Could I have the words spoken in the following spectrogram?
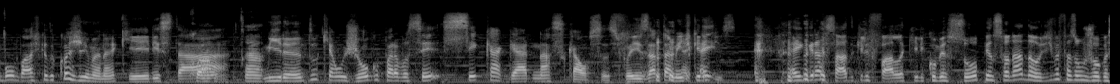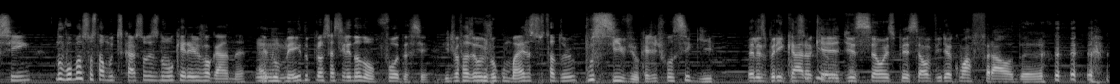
bombástica do Kojima, né? Que ele está ah. mirando que é um jogo para você se cagar nas calças. Foi exatamente o que ele é, disse. É engraçado que ele fala que ele começou pensando, ah não, a gente vai fazer um jogo assim, não vamos assustar muitos caras, senão eles não vão querer jogar, né? Uhum. Aí no uhum. meio do processo ele, não, não, foda-se. A gente vai fazer um jogo mais assustador possível, que a gente conseguir. Eles brincaram que a edição especial viria com uma fralda.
